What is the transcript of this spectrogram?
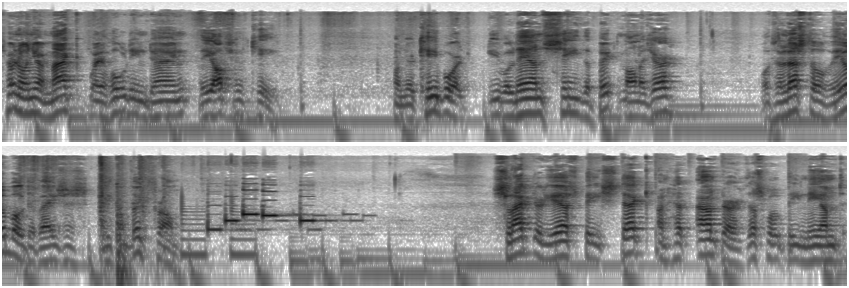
Turn on your Mac while holding down the Option key on your keyboard. You will then see the boot manager with a list of available devices you can boot from. Select your USB stick and hit enter. This will be named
